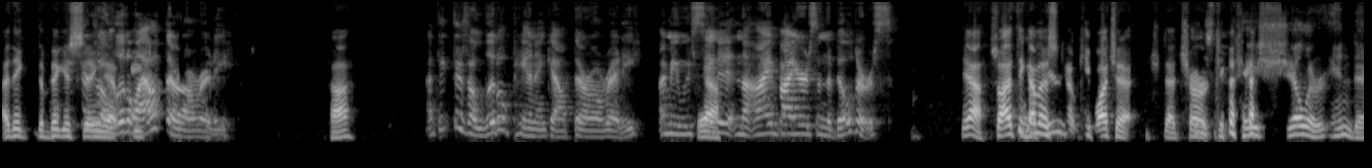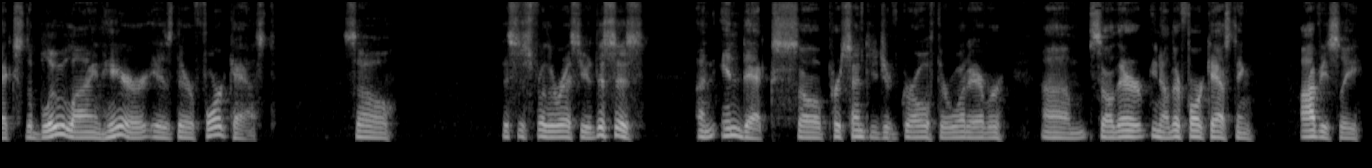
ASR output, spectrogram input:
I think the biggest There's thing a that little we- out there already. Huh? I think there's a little panic out there already. I mean, we've Yeah. seen it in the eye buyers and the builders. yeah. So I think Well, I'm gonna keep watching that that chart. the Case Shiller index. The blue line here is their forecast. So this is for the rest of the year. This is an index, so percentage of growth or whatever. Um, so they're you know they're forecasting obviously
